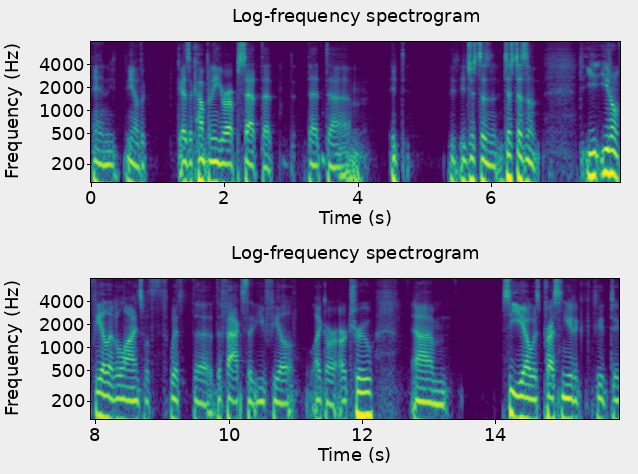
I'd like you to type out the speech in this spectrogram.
and you know the as a company you're upset that that um, it it it just doesn't just doesn't you, you don't feel it aligns with with the the facts that you feel like are, are true. Um ceo is pressing you to, to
